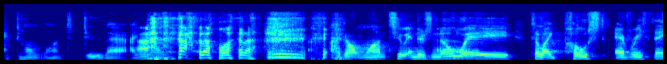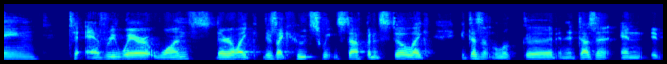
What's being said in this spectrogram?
I don't want to do that. I don't, want to I don't want to. And there's no Uh. way to like post everything to everywhere at once. They're like, there's like Hootsuite and stuff, but it's still like, it doesn't look good and it doesn't, and it,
